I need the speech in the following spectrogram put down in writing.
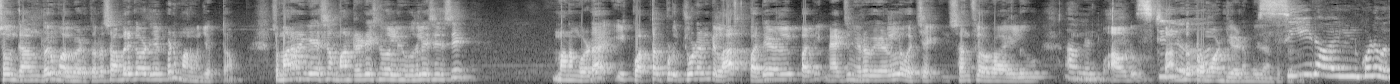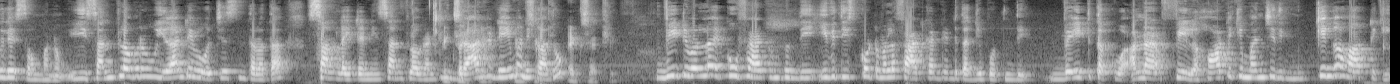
సో ఇంకా అందరూ మొదలు పెడతారు. సో అమెరికా వాడు చెప్పండి మనం చెప్తాం. సో మనం ఏం మన ట్రెడిషనల్ని వదిలేసేసి మనం కూడా ఈ కొత్త ఇప్పుడు చూడండి లాస్ట్ పదేళ్ళు పది మ్యాక్సిమం ఇరవై ఏళ్ళలో వచ్చాయి. సన్ఫ్లవర్ ఆయిల్ ప్రమోట్ చేయడం సీడ్ ఆయిల్ కూడా వదిలేస్తాం మనం. ఈ సన్ఫ్లవర్ ఇలాంటివి వచ్చేసిన తర్వాత సన్ లైట్ అని సన్ఫ్లవర్ అంటే బ్రాండ్ నేమ్ అని కాదు. ఎగ్జాక్ట్లీ వీటి వల్ల ఎక్కువ ఫ్యాట్ ఉంటుంది. ఇవి తీసుకోవటం వల్ల ఫ్యాట్ కంటెంట్ తగ్గిపోతుంది. వెయిట్ తక్కువ అన్న ఫీల్. హార్ట్కి మంచిది. ముఖ్యంగా హార్ట్కి.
